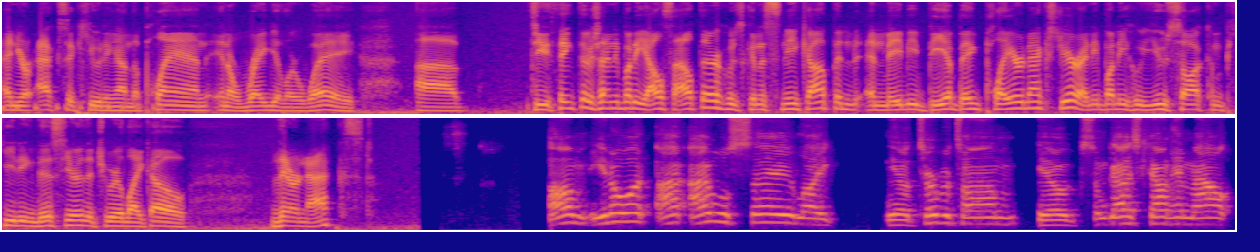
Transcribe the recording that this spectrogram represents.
and you're executing on the plan in a regular way. Uh, do you think there's anybody else out there who's going to sneak up and, and maybe be a big player next year? Anybody who you saw competing this year that you were like, oh, they're next? Um, you know what? I, I will say, like, you know, Turbo Tom, you know, some guys count him out,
